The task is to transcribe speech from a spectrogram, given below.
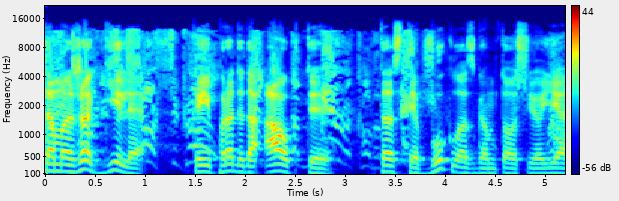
Ta maža gilė. Kai pradeda aukti, tas stebuklas gamtos joje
